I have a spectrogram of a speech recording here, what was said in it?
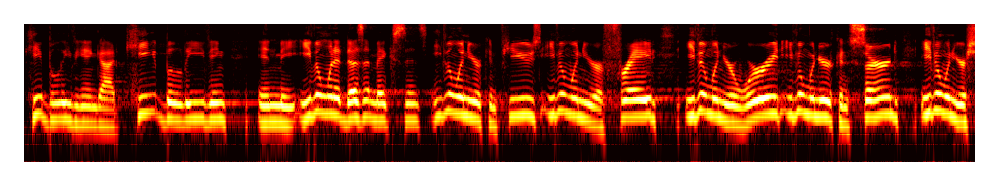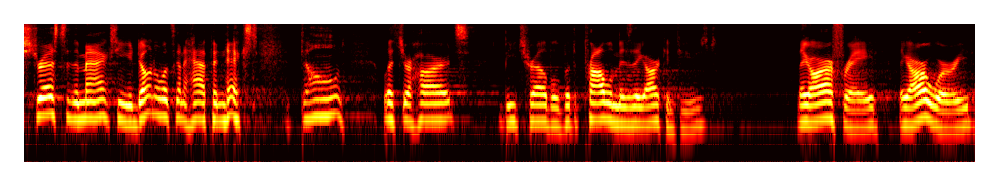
Keep believing in God. Keep believing in me. Even when it doesn't make sense, even when you're confused, even when you're afraid, even when you're worried, even when you're concerned, even when you're stressed to the max and you don't know what's going to happen next, don't let your hearts be troubled. But the problem is they are confused. They are afraid. They are worried.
